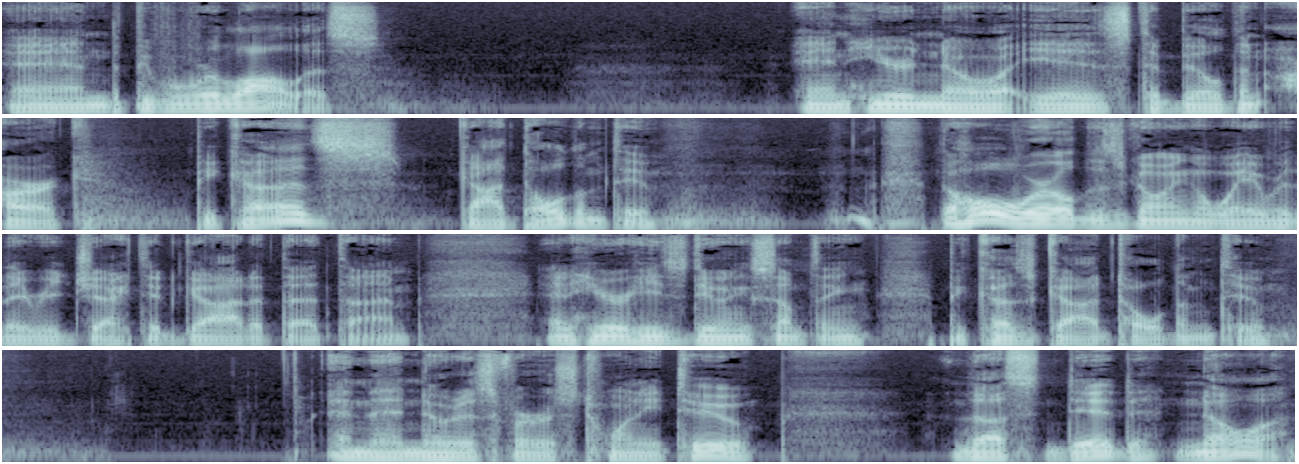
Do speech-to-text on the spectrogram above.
And the people were lawless. And here Noah is to build an ark because God told him to. The whole world is going away where they rejected God at that time. And here he's doing something because God told him to. And then notice verse 22 Thus did Noah.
